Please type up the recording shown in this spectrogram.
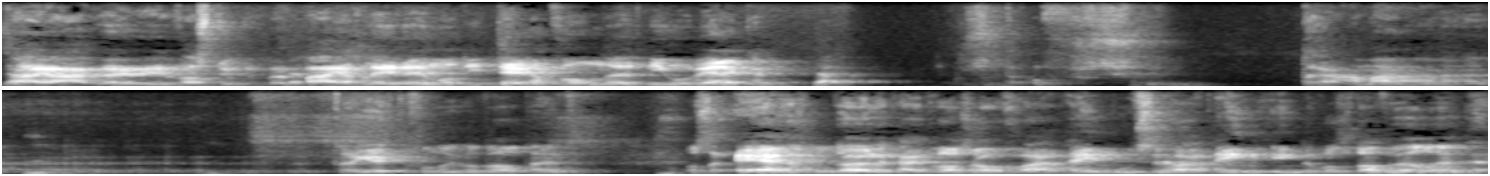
nou ja, er was natuurlijk een paar jaar geleden helemaal die term van het nieuwe werken. Ja. Of drama, hm. uh, trajecten vond ik dat altijd. Als er ergens onduidelijkheid was over waar het heen moest en waar het heen ging, dan was dat wel. Hè?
